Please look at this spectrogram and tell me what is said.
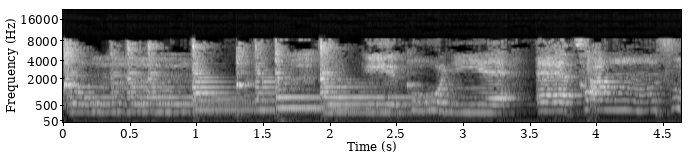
中，一过年长夫。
